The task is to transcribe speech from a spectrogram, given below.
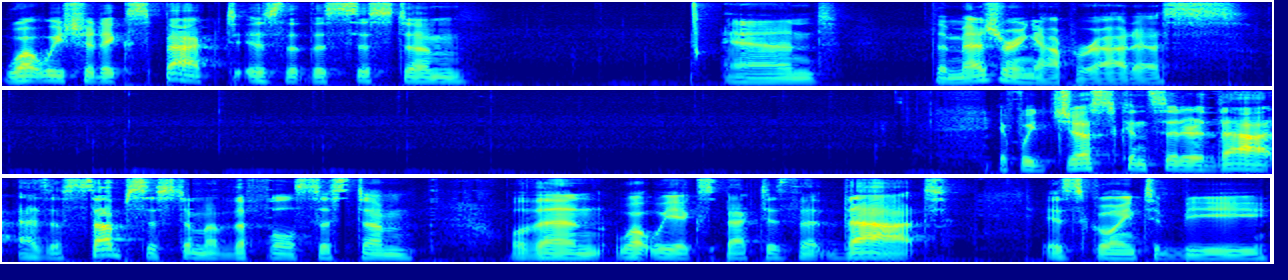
What we should expect is that the system and the measuring apparatus If we just consider that as a subsystem of the full system, well, then what we expect is that that is going to be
